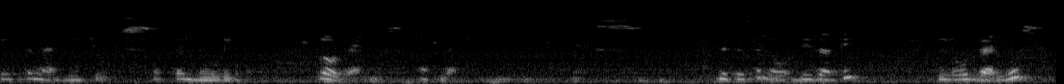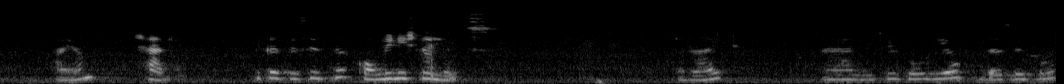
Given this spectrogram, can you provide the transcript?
get the magnitudes of the loading load values of that yes. This is the load these are the load values I am having because this is the combinational loads. Right and if you go here this is what?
